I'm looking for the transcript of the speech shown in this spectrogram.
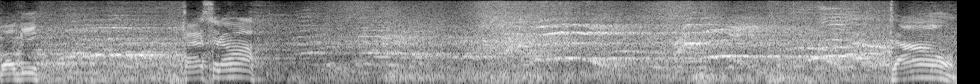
Buggy. Pass it off. Down.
